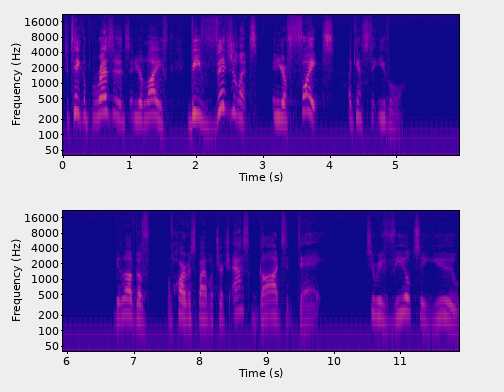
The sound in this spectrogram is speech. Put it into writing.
to take up residence in your life. Be vigilant in your fights against the evil one. Beloved of, of Harvest Bible Church, ask God today to reveal to you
